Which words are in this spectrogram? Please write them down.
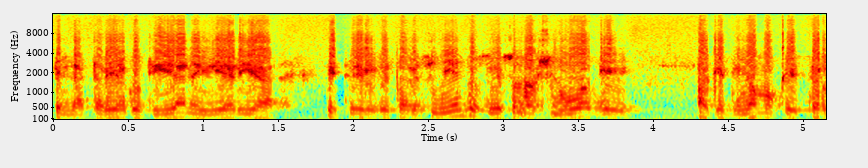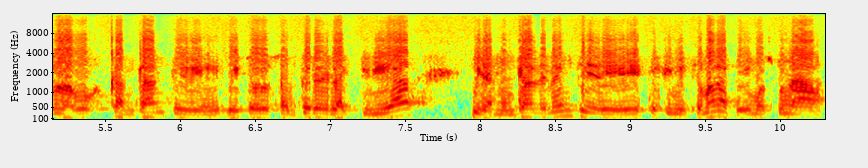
en la tarea cotidiana y diaria este, de los establecimientos, y eso nos llevó a que a que tengamos que ser la voz cantante de, todos los actores de la actividad y lamentablemente de este fin de semana tuvimos una,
